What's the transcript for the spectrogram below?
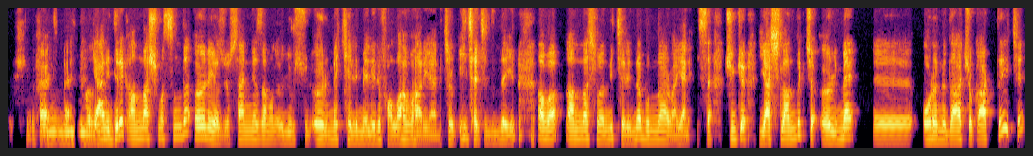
evet, evet. Yani direkt anlaşmasında öyle yazıyor. Sen ne zaman ölürsün, ölme kelimeleri falan var yani. Çok iç açıcı değil ama anlaşmanın içerisinde bunlar var. Yani çünkü yaşlandıkça ölme e, oranı daha çok arttığı için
